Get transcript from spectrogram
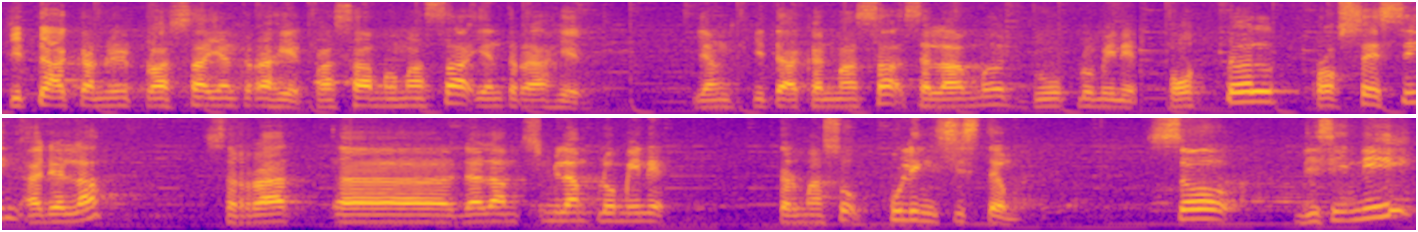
kita akan melalui fasa yang terakhir, fasa memasak yang terakhir. Yang kita akan masak selama 20 minit. Total processing adalah serat uh, dalam 90 minit termasuk cooling system. So di sini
